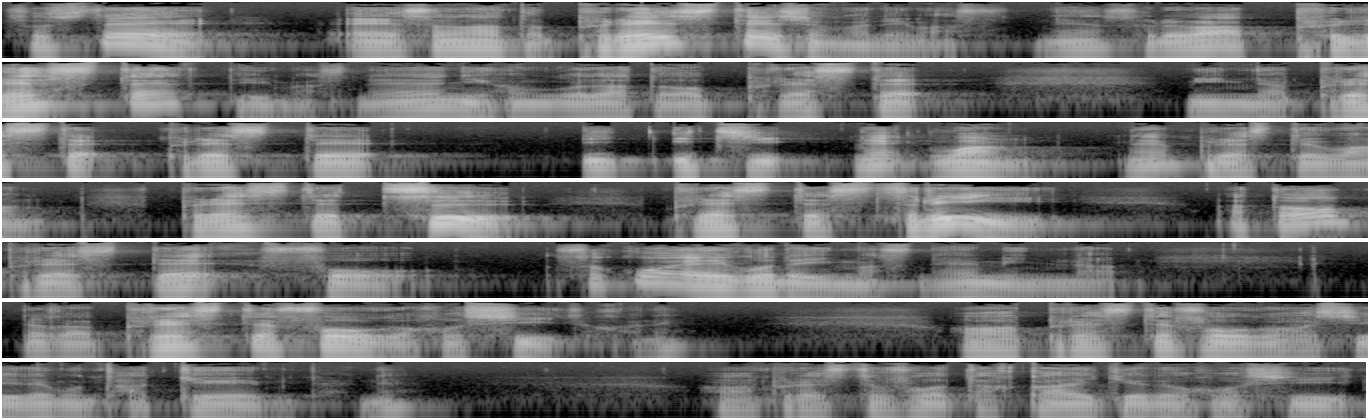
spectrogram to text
そして、えー、その後プレイステーションが出ます。ね、それはプレステって言いますね。日本語だとプレステ。みんなプレステ、プレステ1、ね、1、ね、プレステ1、プレステ2、プレステ3、あとプレステ4。そこは英語で言いますね、みんな。だからプレステ4が欲しいとかね。ああ、プレステ4が欲しい、でも高え、みたいなね。ああ、プレステ4高いけど欲しい。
